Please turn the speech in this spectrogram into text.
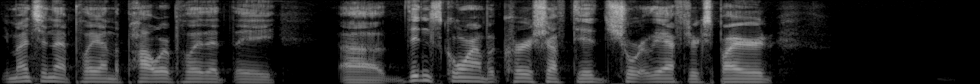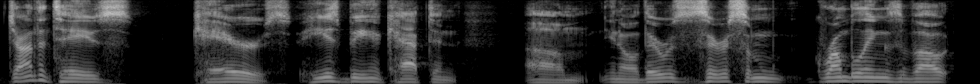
You mentioned that play on the power play that they uh, didn't score on, but Kurashev did shortly after expired. Jonathan Toews cares. He is being a captain. Um, you know, there was there was some grumblings about,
